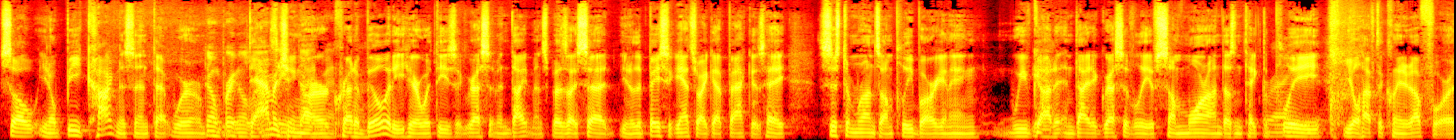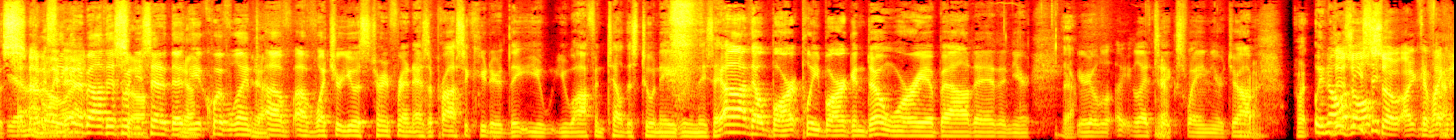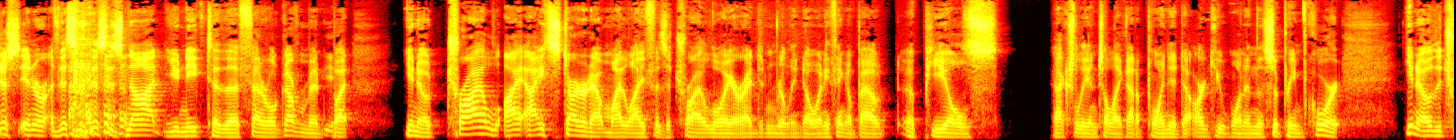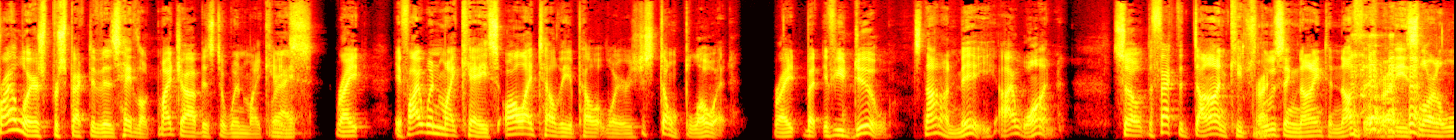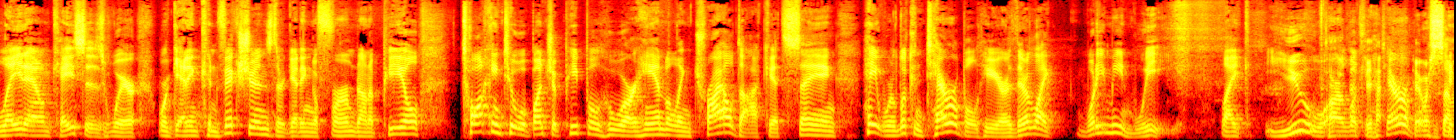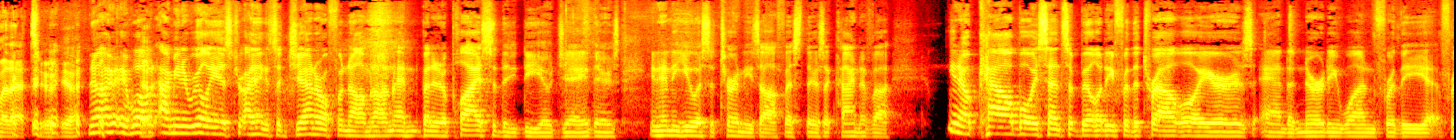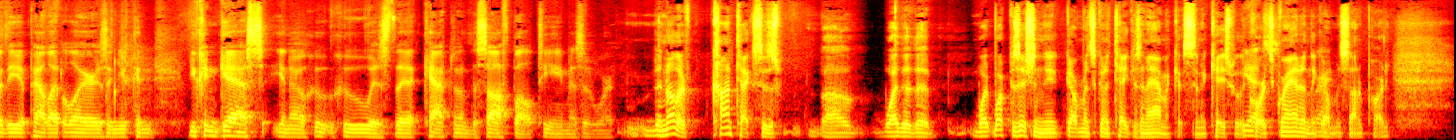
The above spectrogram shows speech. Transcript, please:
So, you know, be cognizant that we're damaging our credibility here with these aggressive indictments. But as I said, you know, the basic answer I got back is, hey, system runs on plea bargaining. We've yeah. got to indict aggressively. If some moron doesn't take the right. plea, you'll have to clean it up for us. Yeah, I was thinking about this when you said that the equivalent of, of what your U.S. attorney friend as a prosecutor, that you, you often tell this to an agent and they say, ah, oh, they'll bar- plea bargain. Don't worry about it. And you're, you're let to explain your job. Right. But there's also, if I could just interrupt, this is this is not unique to the federal government, yeah. but you know, trial. I, I started out my life as a trial lawyer. I didn't really know anything about appeals, actually, until I got appointed to argue one in the Supreme Court. You know, the trial lawyer's perspective is, hey, look, my job is to win my case, right? right? If I win my case, all I tell the appellate lawyer is just don't blow it, right? But if you do, it's not on me. I won. So the fact that Don keeps right. losing nine to nothing, right. these sort of lay down cases where we're getting convictions, they're getting affirmed on appeal, talking to a bunch of people who are handling trial dockets saying, Hey, we're looking terrible here. They're like, what do you mean we? Like you are looking yeah, terrible. There was some of that too. Yeah. no, I, well, yeah. I mean, it really is true. I think it's a general phenomenon, and but it applies to the DOJ. There's in any U.S. attorney's office, there's a kind of a you know, cowboy sensibility for the trial lawyers and a nerdy one for the for the appellate lawyers, and you can you can guess, you know, who who is the captain of the softball team, as it were. Another context is uh, whether the what, what position the government's going to take as an amicus in a case where the yes, court's granted and the right. government's not a party.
